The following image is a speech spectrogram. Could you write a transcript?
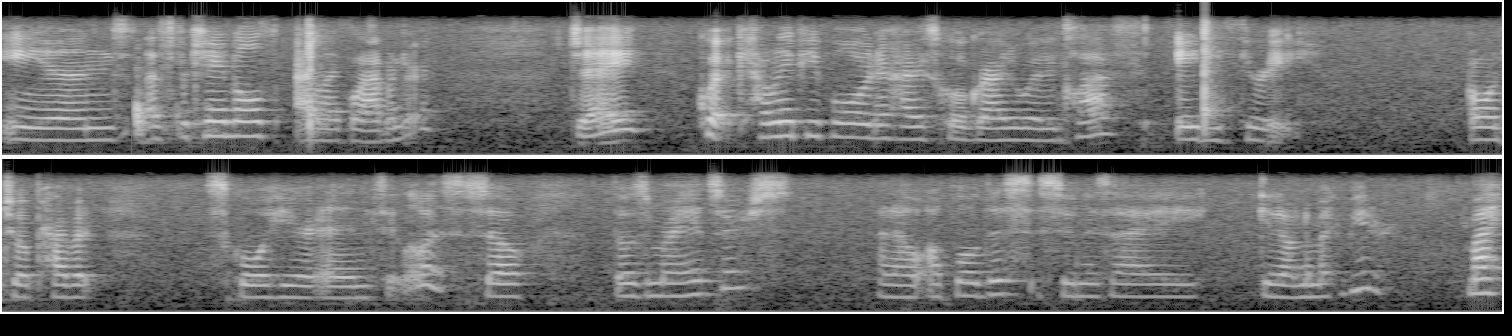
And as for candles, I like lavender. Jay, quick, how many people in your high school graduating class? 83. I went to a private school here in St. Louis, so those are my answers. And I'll upload this as soon as I get onto my computer. Bye.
